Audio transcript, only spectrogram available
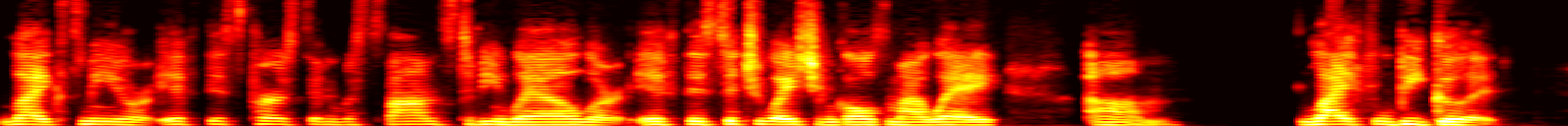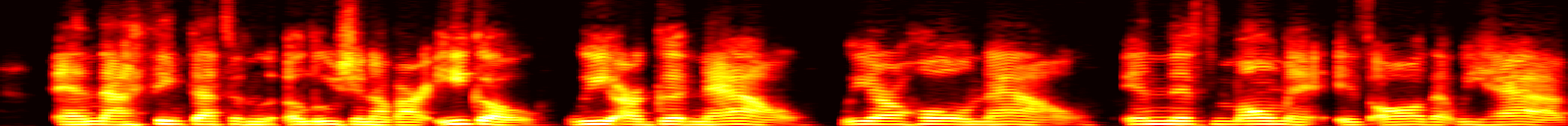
likes me or if this person responds to me well or if this situation goes my way um, life will be good. And i think that's an illusion of our ego. We are good now. We are whole now. In this moment is all that we have.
